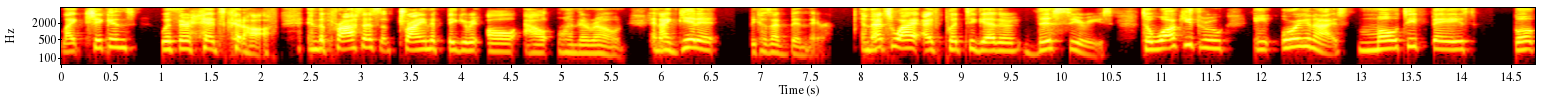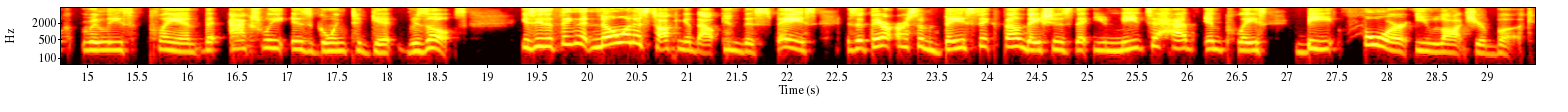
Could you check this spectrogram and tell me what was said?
like chickens with their heads cut off in the process of trying to figure it all out on their own. And I get it because I've been there. And that's why I've put together this series to walk you through a organized, multi-phased book release plan that actually is going to get results. You see, the thing that no one is talking about in this space is that there are some basic foundations that you need to have in place before you launch your book.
